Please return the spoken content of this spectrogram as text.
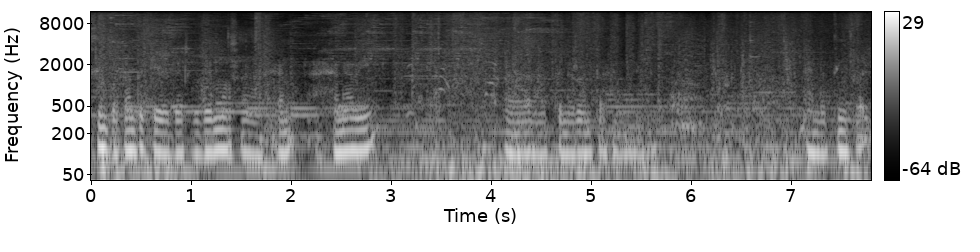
Es importante que derribemos a, Han a Hanabi para tener ventaja en la teamfight.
